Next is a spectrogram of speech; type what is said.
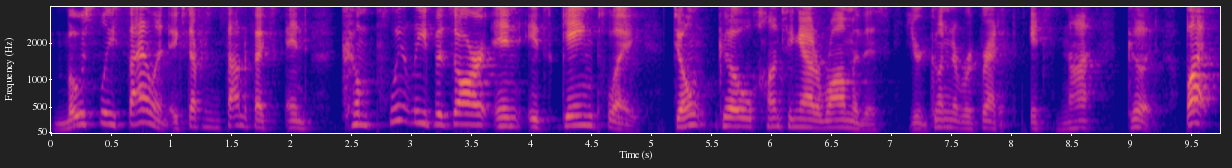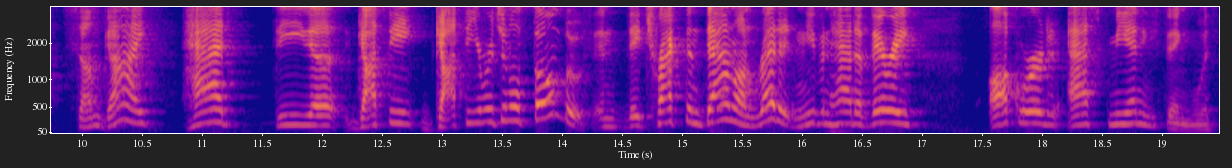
mostly silent except for some sound effects and completely bizarre in its gameplay. Don't go hunting out a ROM of this. You're going to regret it. It's not good. But some guy had the uh, got the got the original phone booth and they tracked them down on Reddit and even had a very awkward ask me anything with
